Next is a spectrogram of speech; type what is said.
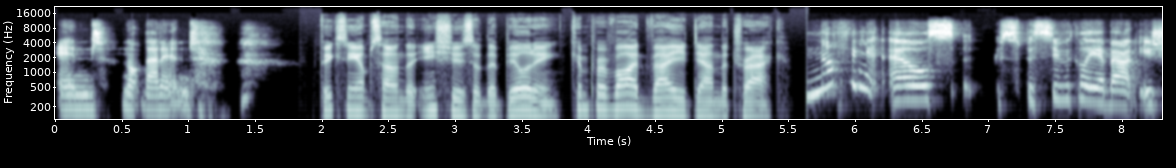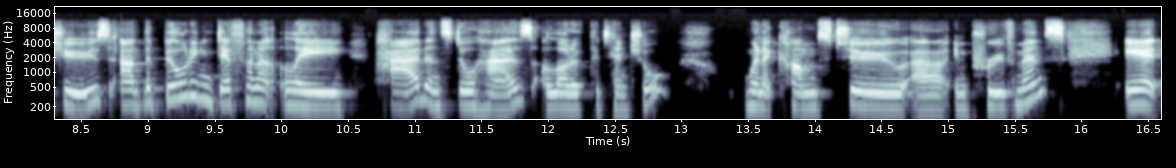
end, not that end. Fixing up some of the issues of the building can provide value down the track. Nothing else specifically about issues. Uh, the building definitely had and still has a lot of potential when it comes to uh, improvements. It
